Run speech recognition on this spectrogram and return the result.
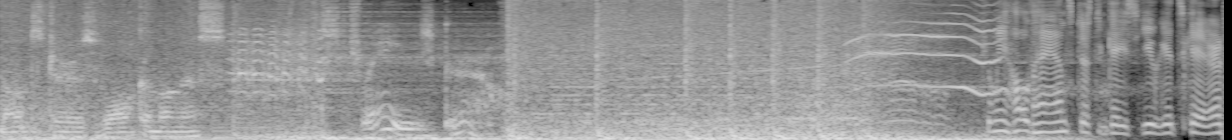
Monsters walk among us. Strange girl. Can we hold hands just in case you get scared?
